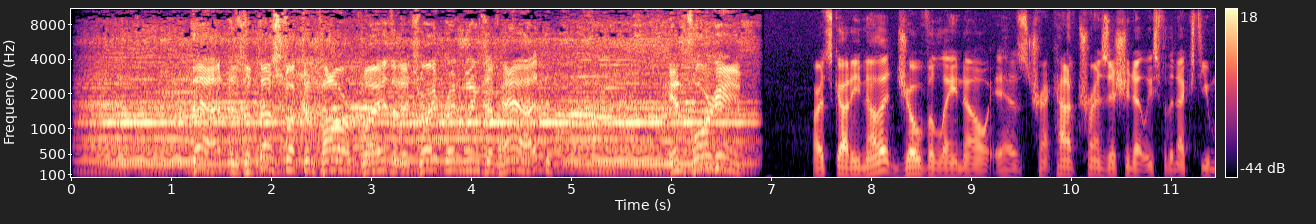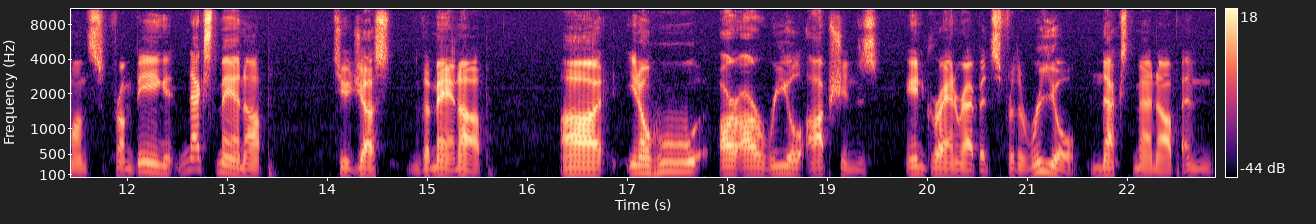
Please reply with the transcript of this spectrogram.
That is the best fucking power play the Detroit Red Wings have had in four games. All right, Scotty, now that Joe Veleno has tra- kind of transitioned, at least for the next few months, from being next man up to just the man up, uh, you know, who are our real options in Grand Rapids for the real next man up? And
